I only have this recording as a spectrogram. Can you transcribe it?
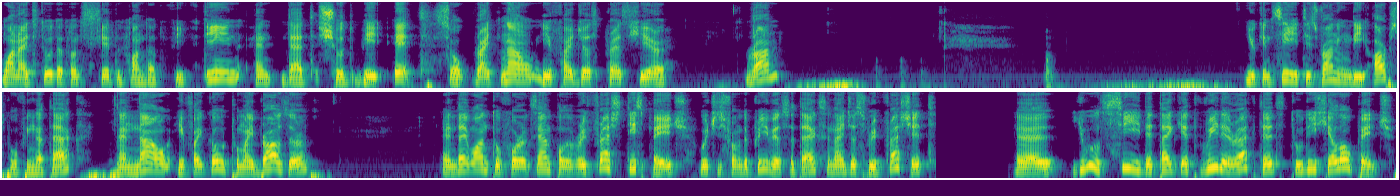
192.168.1.15 and that should be it. So right now if I just press here run you can see it is running the ARP spoofing attack and now if I go to my browser and I want to for example refresh this page which is from the previous attacks and I just refresh it uh, you will see that I get redirected to the hello page.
